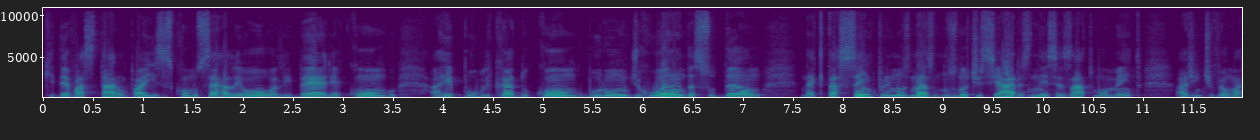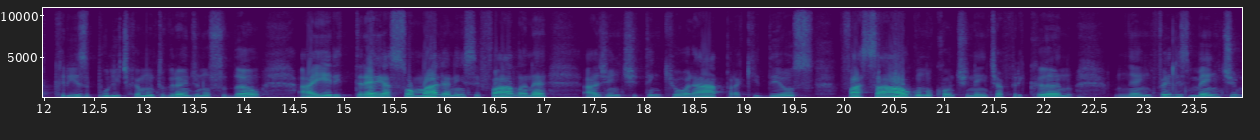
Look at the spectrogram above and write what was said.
que devastaram países como Serra Leoa, Libéria, Congo, a República do Congo, Burundi, Ruanda, Sudão, né, que está sempre nos, nas, nos noticiários. Nesse exato momento, a gente vê uma crise política muito grande no Sudão. A Eritreia, a Somália nem se fala, né? A gente tem que orar para que Deus faça algo no continente africano. Né? Infelizmente,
